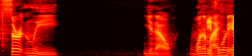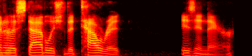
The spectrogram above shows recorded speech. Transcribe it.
Certainly, you know, one of my. if my we're favorite... going to establish that Taweret is in there.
